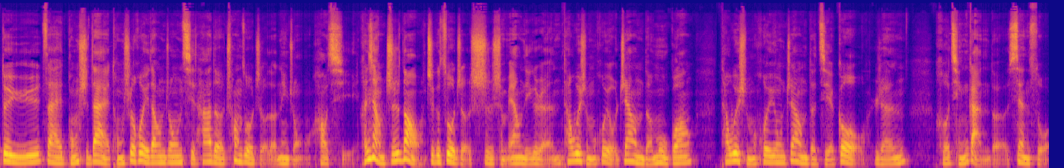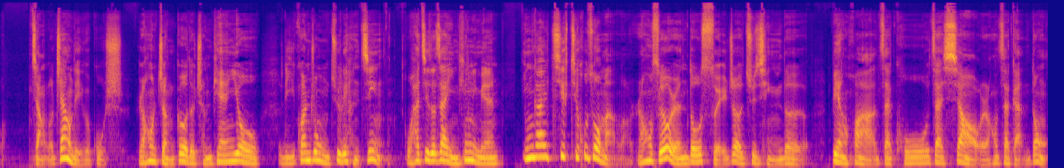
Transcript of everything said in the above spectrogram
对于在同时代同社会当中其他的创作者的那种好奇，很想知道这个作者是什么样的一个人，他为什么会有这样的目光。他为什么会用这样的结构、人和情感的线索讲了这样的一个故事？然后整个的成片又离观众距离很近。我还记得在影厅里面，应该几几乎坐满了，然后所有人都随着剧情的变化在哭、在笑，然后在感动。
